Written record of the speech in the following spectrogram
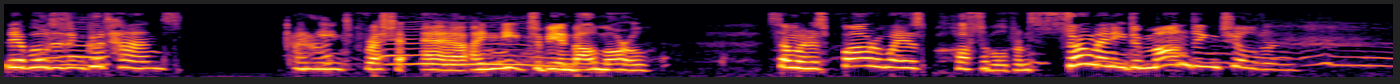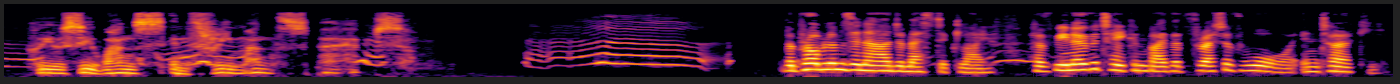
Leopold is in good hands. I need fresh air. I need to be in Balmoral. Somewhere as far away as possible from so many demanding children. Will you see once in three months, perhaps? The problems in our domestic life have been overtaken by the threat of war in Turkey.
